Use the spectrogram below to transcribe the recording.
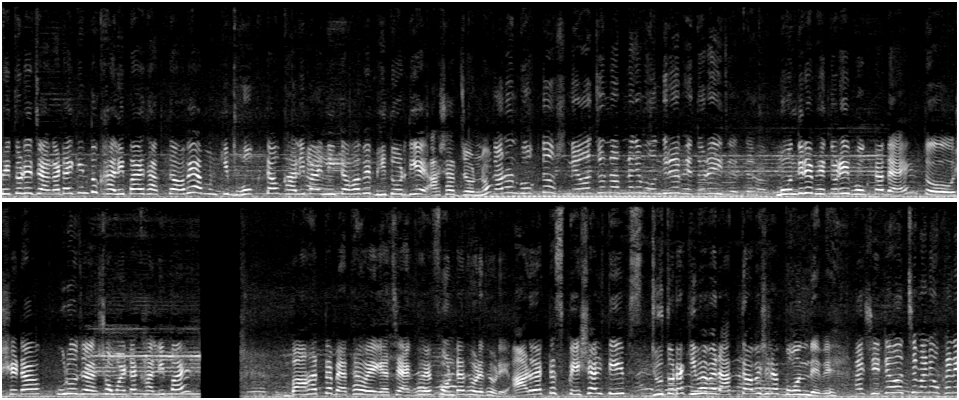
ভেতরের জায়গাটাই কিন্তু খালি পায়ে থাকতে হবে এমনকি ভোগটাও খালি পায়ে নিতে হবে ভিতর দিয়ে আসার জন্য। কারণ ভোগটা নেওয়ার জন্য আপনাকে মন্দিরের ভেতরেই যেতে হবে। মন্দিরের ভেতরেই ভোগটা দেয় তো সেটা পুরো সময়টা খালি পায়। বাঁ হাতটা ব্যথা হয়ে গেছে একভাবে ফোনটা ধরে ধরে। আরও একটা স্পেশাল টিপস জুতোটা কীভাবে রাখতে হবে সেটা বোন দেবে। আর সেটা হচ্ছে মানে ওখানে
